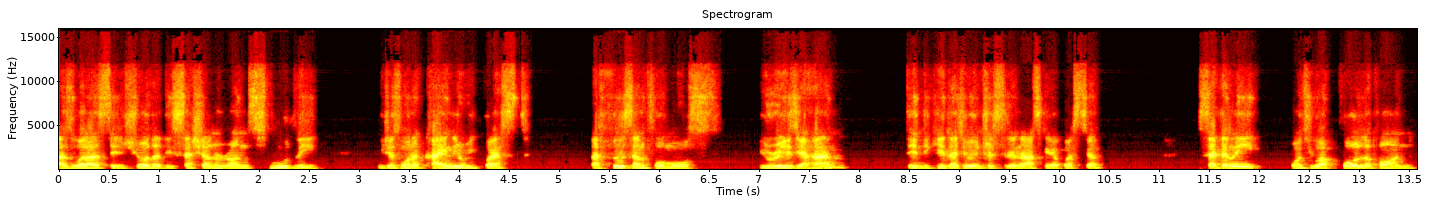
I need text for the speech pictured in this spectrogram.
as well as to ensure that the session runs smoothly, we just want to kindly request that first and foremost, you raise your hand to indicate that you're interested in asking a question. Secondly, once you are called upon,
